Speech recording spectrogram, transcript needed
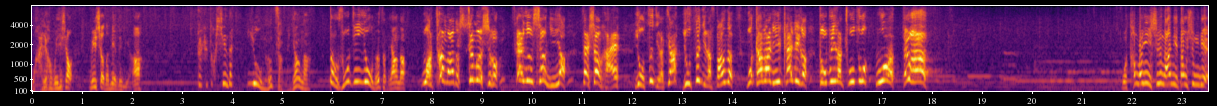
我还要微笑 微笑的面对你啊。但是到现在又能怎么样呢？到如今又能怎么样呢？我他妈的什么时候才能像你一样在上海？有自己的家，有自己的房子，我他妈离开这个狗逼的出租，我台湾，我他妈一直拿你当兄弟。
